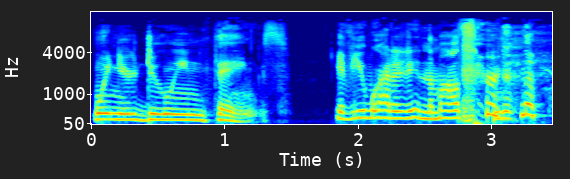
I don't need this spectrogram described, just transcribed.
when you're doing things. If you want it in the mouth or in the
